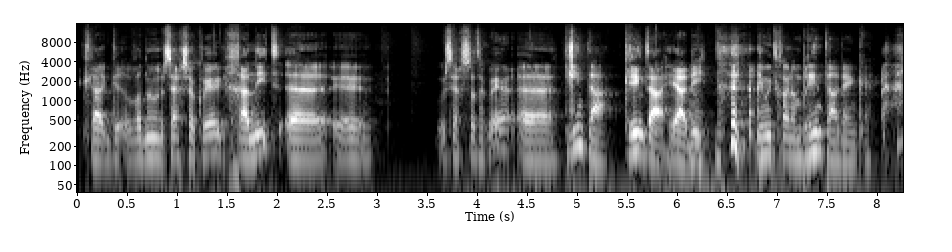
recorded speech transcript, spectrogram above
gra- wat noemen, zeggen ze ook weer? Graniet. eh, eh, hoe zeggen ze dat ook weer? Eh Grinta. Grinta, ja, die. Je moet gewoon aan Brinta denken.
